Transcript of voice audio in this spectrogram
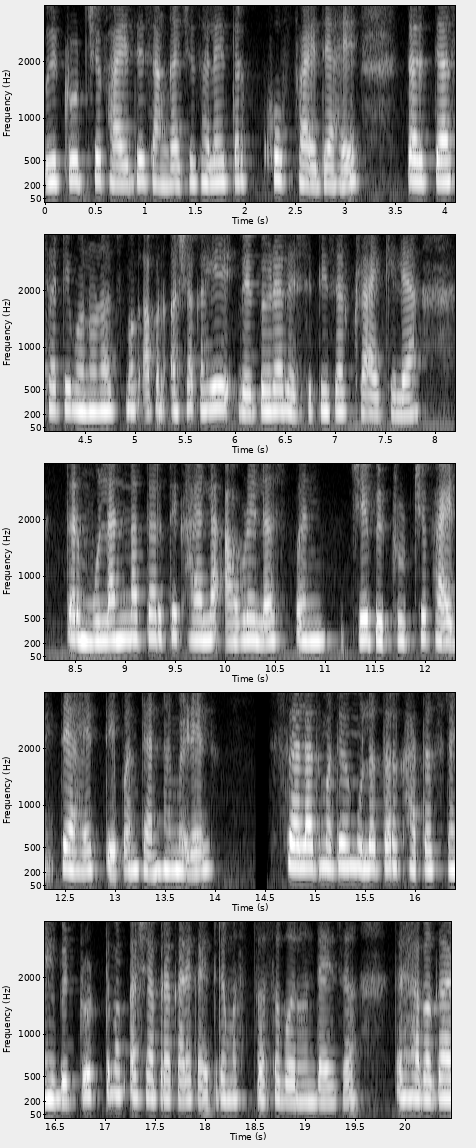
बीटरूटचे फायदे सांगायचे झाले तर खूप फायदे आहे. तर त्यासाठी म्हणूनच मग आपण अशा काही वेगवेगळ्या रेसिपी जर ट्राय केल्या तर मुलांना तर ते खायला आवडेलच पण जे बीटरूटचे फायदे आहेत ते पण त्यांना मिळेल. सलादमध्ये मुलं तर खातच नाही बीटरूट. तर मग अशा प्रकारे काहीतरी मस्त असं बनवून द्यायचं. तर हा बघा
